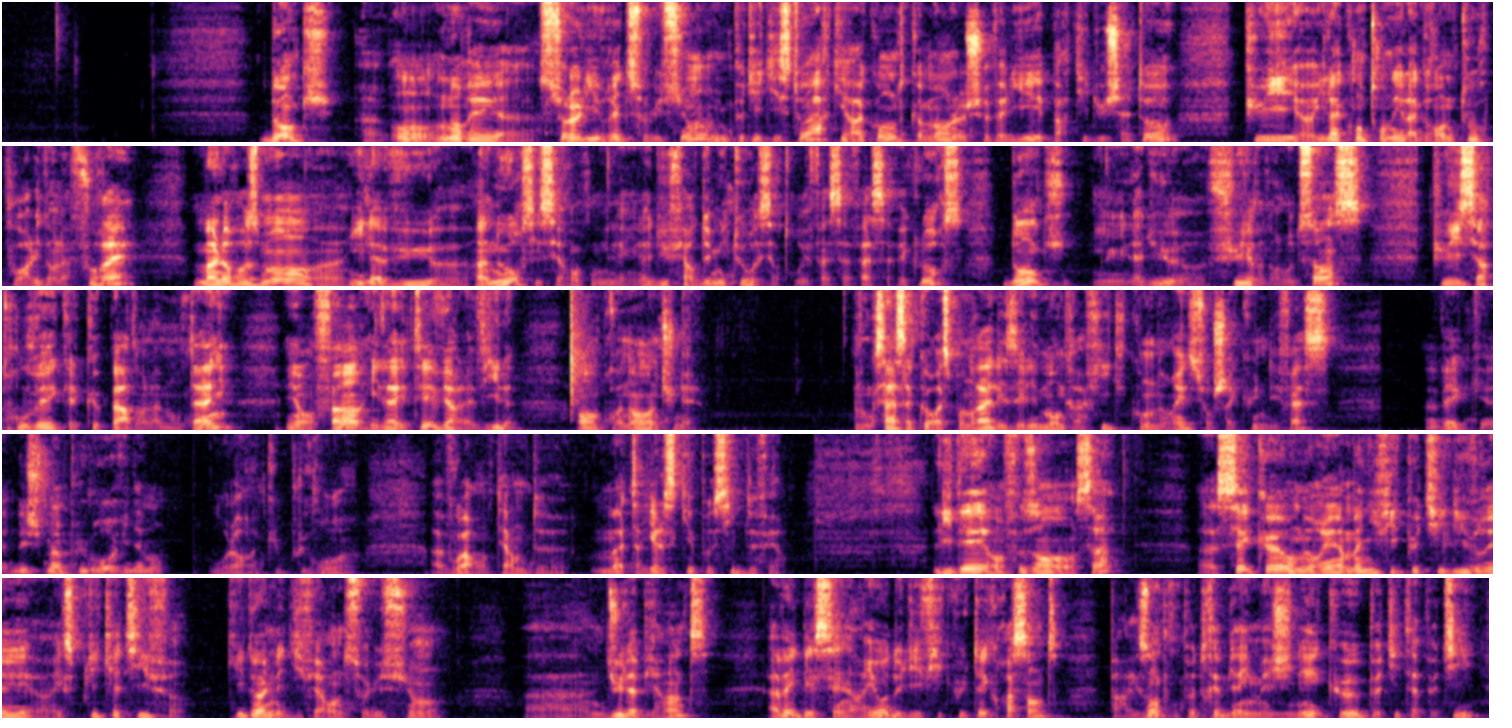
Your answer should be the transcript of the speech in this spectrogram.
Donc, euh, on aurait euh, sur le livret de solutions une petite histoire qui raconte comment le chevalier est parti du château, puis euh, il a contourné la grande tour pour aller dans la forêt. Malheureusement, il a vu un ours, il a dû faire demi-tour et s'est retrouvé face à face avec l'ours, donc il a dû fuir dans l'autre sens, puis il s'est retrouvé quelque part dans la montagne, et enfin il a été vers la ville en prenant un tunnel. Donc ça, ça correspondrait à des éléments graphiques qu'on aurait sur chacune des faces avec euh, des chemins plus gros évidemment, ou alors un cube plus gros euh, à voir en termes de matériel ce qui est possible de faire. L'idée en faisant ça, euh, c'est qu'on aurait un magnifique petit livret explicatif qui donne les différentes solutions du labyrinthe, avec des scénarios de difficulté croissante. Par exemple, on peut très bien imaginer que petit à petit,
